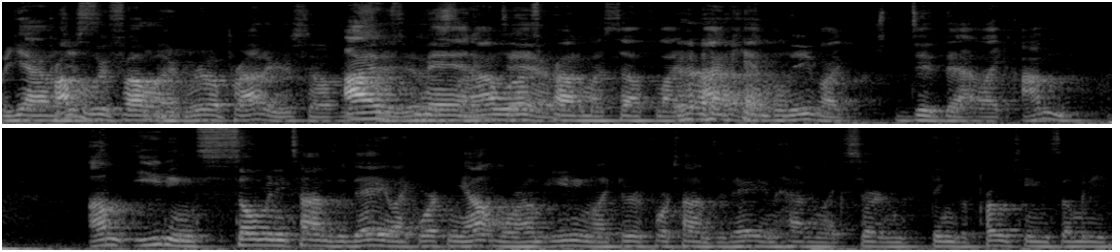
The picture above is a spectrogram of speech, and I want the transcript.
but yeah, I was Probably just, felt like real proud of yourself. I was man, like, I was damn. proud of myself. Like I can't believe I did that. Like I'm, I'm eating so many times a day. Like working out more, I'm eating like three or four times a day and having like certain things of protein, so many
